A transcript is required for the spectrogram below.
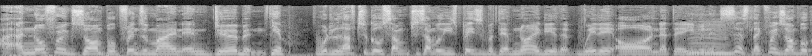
I, I know, for example, friends of mine in Durban. Yep. Would love to go some to some of these places, but they have no idea that where they are and that they even Mm. exist. Like for example,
